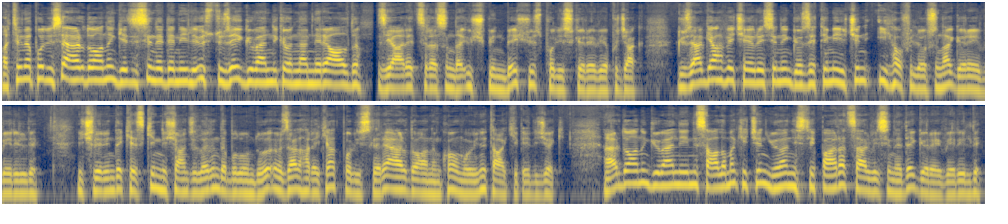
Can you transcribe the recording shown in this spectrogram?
Atina polisi Erdoğan'ın gezisi nedeniyle üst düzey güvenlik önlemleri aldı. Ziyaret sırasında 3500 polis görev yapacak. Güzergah ve çevresinin gözetimi için İHA filosuna görev verildi. İçlerinde keskin nişancıların da bulunduğu özel harekat polisleri Erdoğan'ın konvoyunu takip edecek. Erdoğan'ın güvenliğini sağlamak için Yunan istihbarat servisine de görev verildi.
